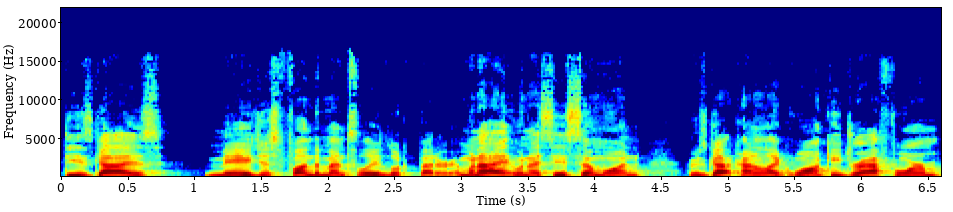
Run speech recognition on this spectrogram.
these guys may just fundamentally look better. And when I when I see someone who's got kind of like wonky draft form,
